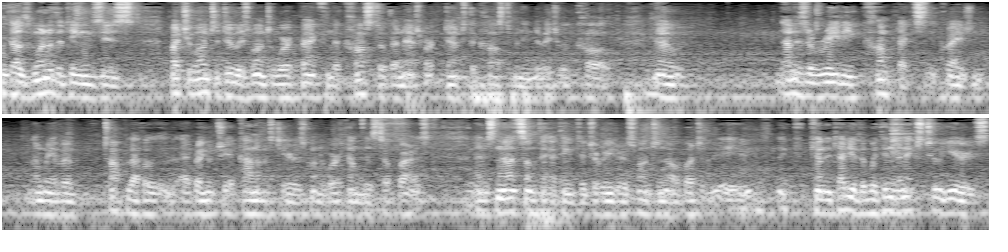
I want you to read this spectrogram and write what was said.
because one of the things is. What you want to do is want to work back from the cost of the network down to the cost of an individual call. Now, that is a really complex equation, and we have a top level uh, regulatory economist here who's going to work on this so far as, and it's not something I think that your readers want to know. But uh, can I tell you that within the next two years,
